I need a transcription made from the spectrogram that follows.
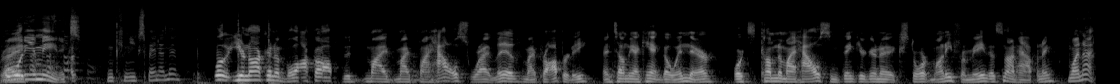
Well, what do you mean? Ex- can you expand on that? Well, you're not going to block off the, my, my my house where I live, my property, and tell me I can't go in there, or come to my house and think you're going to extort money from me. That's not happening. Why not?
